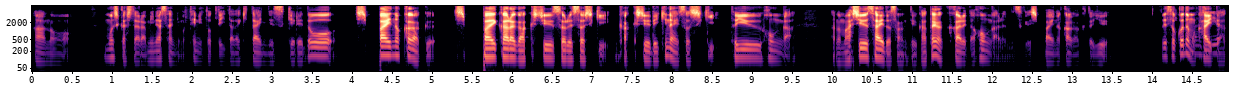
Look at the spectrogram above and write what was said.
あのもしかしたら皆さんにも手に取っていただきたいんですけれど失敗の科学失敗から学習する組織学習できない組織という本があのマシュー・サイドさんという方が書かれた本があるんですけど失敗の科学というでそこでも書いてあった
